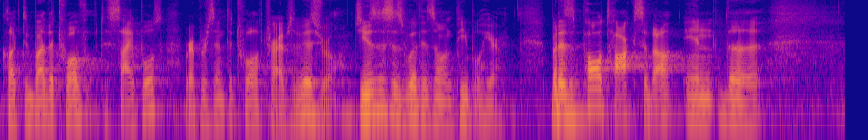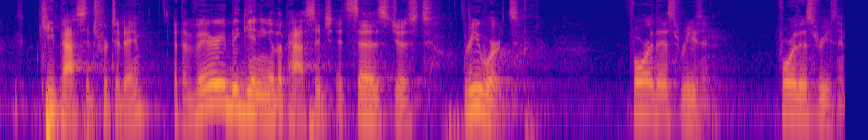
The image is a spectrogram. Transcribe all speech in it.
collected by the 12 disciples represent the 12 tribes of Israel. Jesus is with his own people here. But as Paul talks about in the key passage for today, at the very beginning of the passage, it says just three words for this reason. For this reason.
